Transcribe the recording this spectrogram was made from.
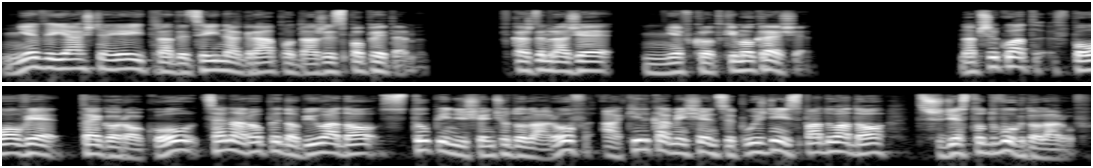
Nie wyjaśnia jej tradycyjna gra podaży z popytem. W każdym razie nie w krótkim okresie. Na przykład w połowie tego roku cena ropy dobiła do 150 dolarów, a kilka miesięcy później spadła do 32 dolarów.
